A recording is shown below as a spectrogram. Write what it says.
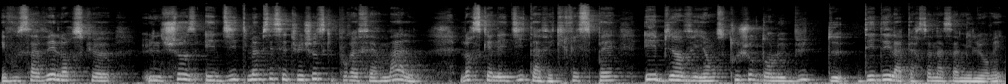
Et vous savez, lorsque une chose est dite, même si c'est une chose qui pourrait faire mal, lorsqu'elle est dite avec respect et bienveillance, toujours dans le but d'aider la personne à s'améliorer,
